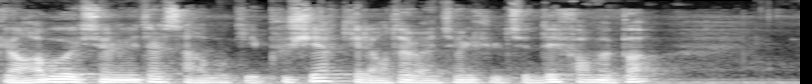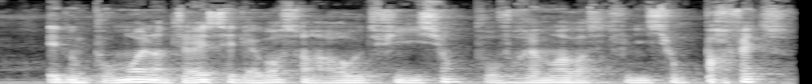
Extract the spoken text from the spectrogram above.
qu'un rabot avec semelle métal c'est un rabot qui est plus cher, qui a l'avantage d'avoir une semelle qui ne se déforme pas. Et donc pour moi l'intérêt c'est de l'avoir sur un rabot de finition pour vraiment avoir cette finition parfaite.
